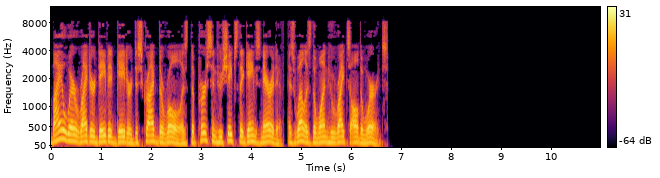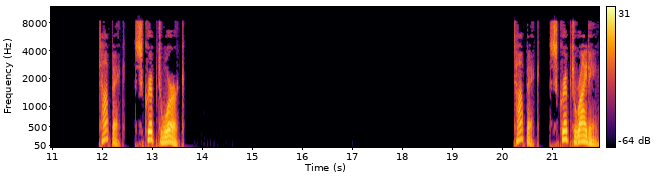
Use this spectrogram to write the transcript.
BioWare writer David Gaider described the role as the person who shapes the game's narrative, as well as the one who writes all the words. Script work Topic: Script writing.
